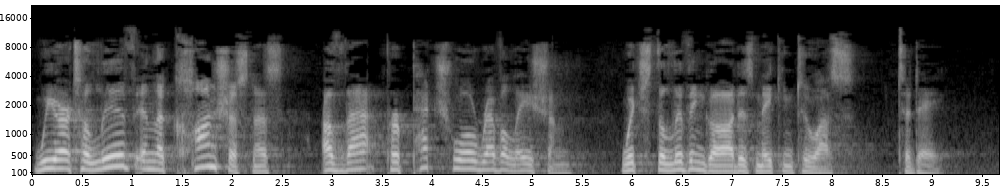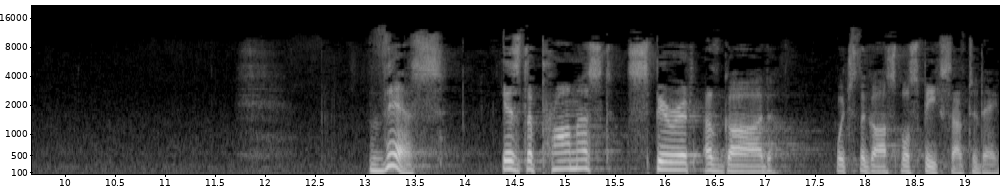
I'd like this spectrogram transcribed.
We are to live in the consciousness of that perpetual revelation which the living God is making to us today. This is the promised Spirit of God which the gospel speaks of today.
